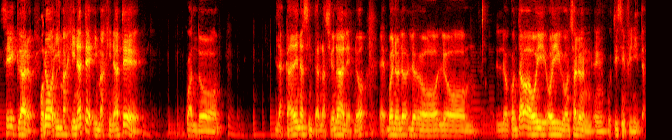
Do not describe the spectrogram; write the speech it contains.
sí, claro. No, imagínate, imagínate cuando las cadenas internacionales, ¿no? Eh, bueno, lo, lo- lo- lo contaba hoy, hoy Gonzalo en, en Justicia Infinita,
